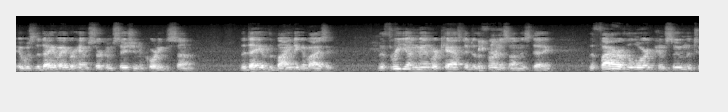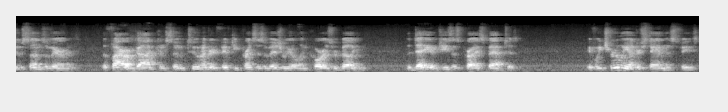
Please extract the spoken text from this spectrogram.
It was the day of Abraham's circumcision, according to some, the day of the binding of Isaac, the three young men were cast into the furnace on this day. The fire of the Lord consumed the two sons of Aaron. The fire of God consumed 250 princes of Israel in Korah's rebellion. The day of Jesus Christ's baptism. If we truly understand this feast,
